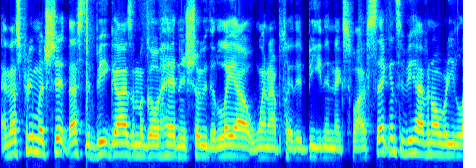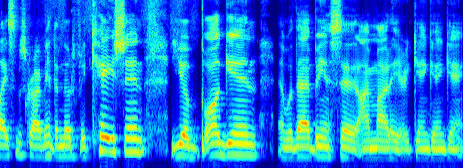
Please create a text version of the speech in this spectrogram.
And that's pretty much it. That's the beat, guys. I'm gonna go ahead and show you the layout when I play the beat in the next five seconds. If you haven't already, like, subscribe, hit the notification. You're bugging. And with that being said, I'm out of here. Gang, gang, gang.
